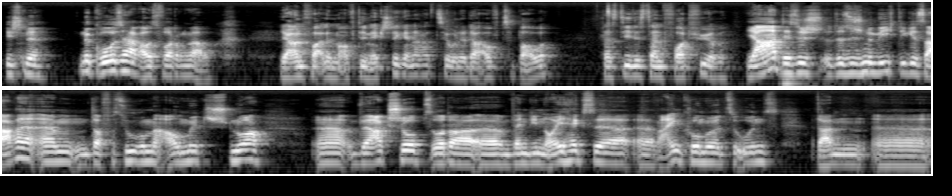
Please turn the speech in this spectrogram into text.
ist eine, eine große Herausforderung auch. Ja, und vor allem auf die nächste Generation da aufzubauen, dass die das dann fortführen. Ja, das ist, das ist eine wichtige Sache. Ähm, da versuchen wir auch mit Schnur. Äh, Workshops oder äh, wenn die Neuhexe äh, reinkommen zu uns, dann äh,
